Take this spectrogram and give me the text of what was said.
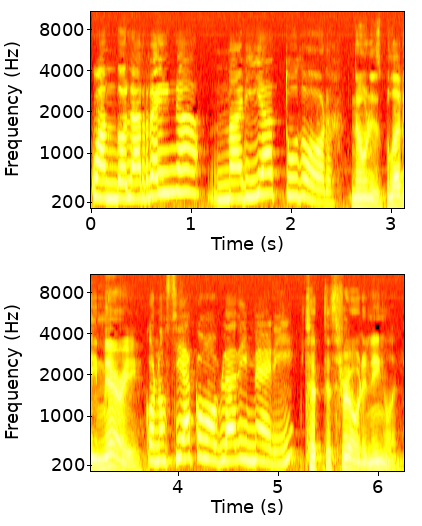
cuando la reina María Tudor, known as Bloody Mary, conocida como Bloody Mary, took the throne in England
